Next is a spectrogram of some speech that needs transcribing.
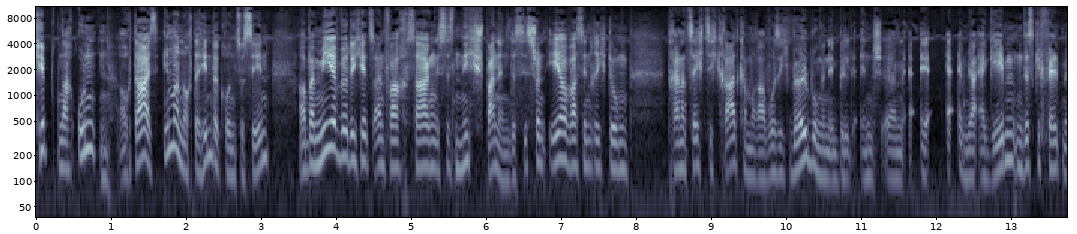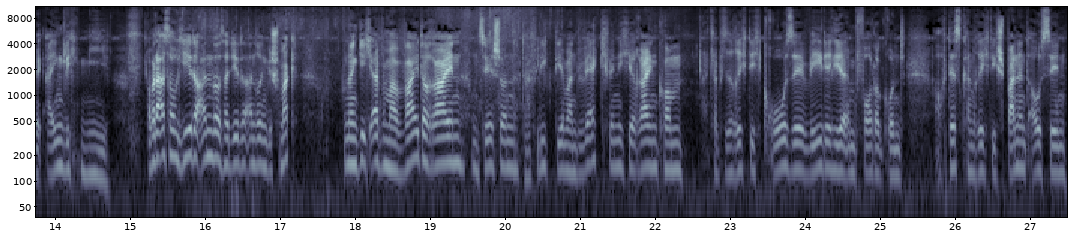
Kippt nach unten. Auch da ist immer noch der Hintergrund zu sehen. Aber bei mir würde ich jetzt einfach sagen, ist es nicht spannend. Das ist schon eher was in Richtung 360-Grad-Kamera, wo sich Wölbungen im Bild ähm, äh, äh, ja, ergeben. Und das gefällt mir eigentlich nie. Aber da ist auch jeder anders, hat jeder anderen Geschmack. Und dann gehe ich einfach mal weiter rein und sehe schon, da fliegt jemand weg, wenn ich hier reinkomme. Jetzt habe ich so richtig große Wedel hier im Vordergrund. Auch das kann richtig spannend aussehen.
